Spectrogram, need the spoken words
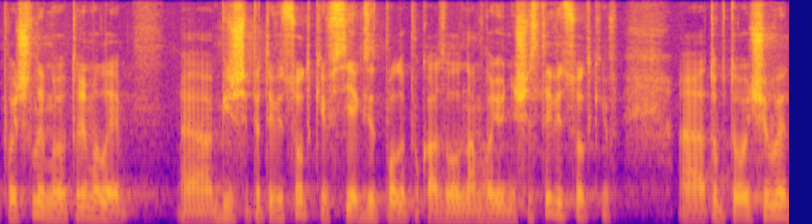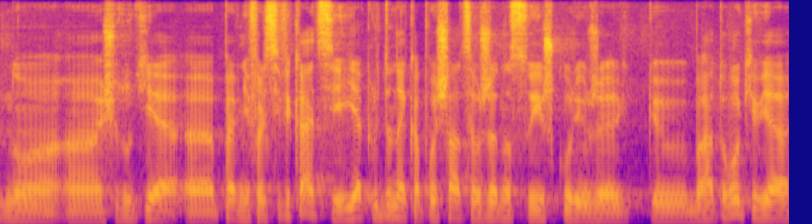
пройшли, ми отримали більше 5%, всі екзит-поли показували нам в районі 6%. Е, Тобто, очевидно, е, що тут є е, певні фальсифікації. І як людина, яка пройшла це вже на своїй шкурі вже е, багато років, я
